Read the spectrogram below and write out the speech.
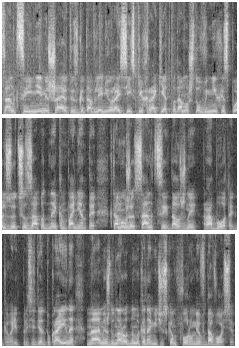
Санкции не мешают изготовлению российских ракет, потому что в них используются западные компоненты. К тому же санкции должны работать, говорит президент Украины на Международном экономическом форуме в Давосе.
